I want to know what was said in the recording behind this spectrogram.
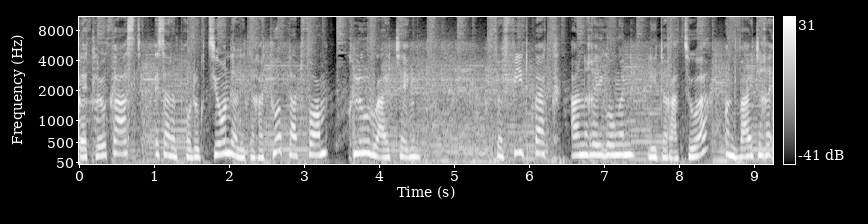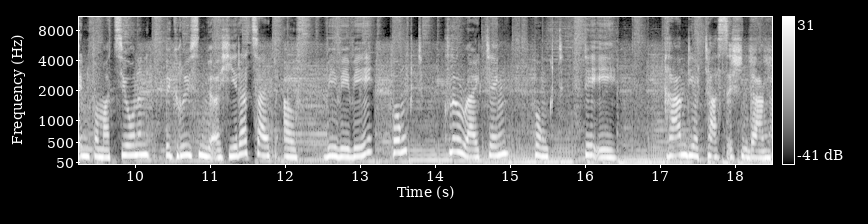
Der Cluecast ist eine Produktion der Literaturplattform ClueWriting. Für Feedback, Anregungen, Literatur und weitere Informationen begrüßen wir euch jederzeit auf www.cluewriting.de. Grandiotastischen Dank.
